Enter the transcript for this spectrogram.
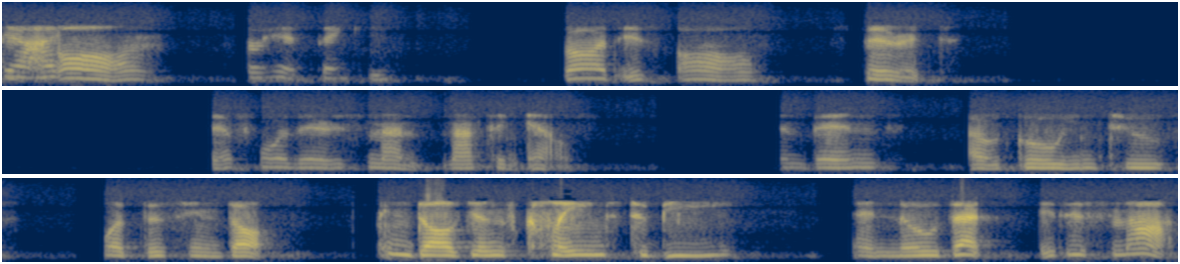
God Yeah, is I- all. Go ahead. Thank you. God is all spirit. Therefore, there is none, nothing else. And then I would go into what this indul- indulgence claims to be and know that it is not.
